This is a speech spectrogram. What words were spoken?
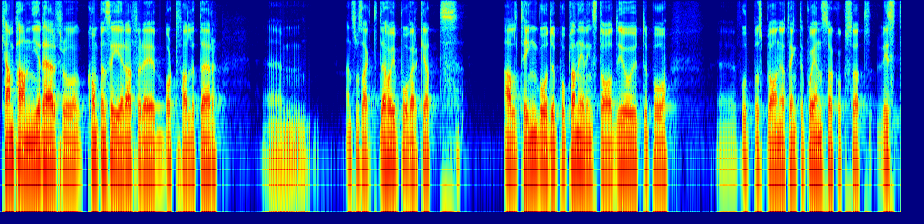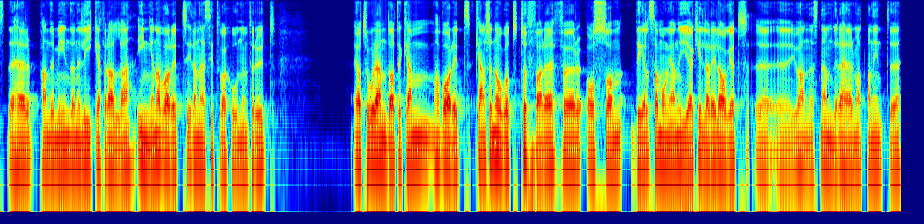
kampanjer här för att kompensera för det bortfallet där. Ehm, men som sagt, det har ju påverkat allting, både på planeringsstadiet och ute på eh, fotbollsplan. Jag tänkte på en sak också, att visst, det här pandemin den är lika för alla. Ingen har varit i den här situationen förut. Jag tror ändå att det kan ha varit kanske något tuffare för oss som dels har många nya killar i laget. Eh, eh, Johannes nämnde det här med att man inte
